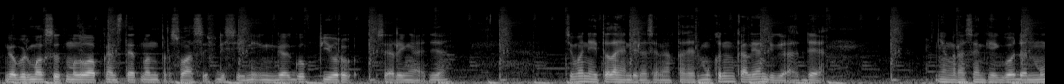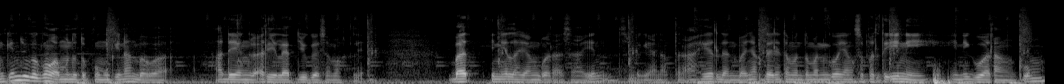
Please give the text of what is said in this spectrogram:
nggak bermaksud meluapkan statement persuasif di sini enggak. Gue pure sharing aja. Cuman ya itulah yang dirasain anak terakhir. Mungkin kalian juga ada yang ngerasain kayak gue dan mungkin juga gue nggak menutup kemungkinan bahwa ada yang nggak relate juga sama kalian. But inilah yang gue rasain sebagai anak terakhir dan banyak dari teman-teman gue yang seperti ini. Ini gue rangkum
